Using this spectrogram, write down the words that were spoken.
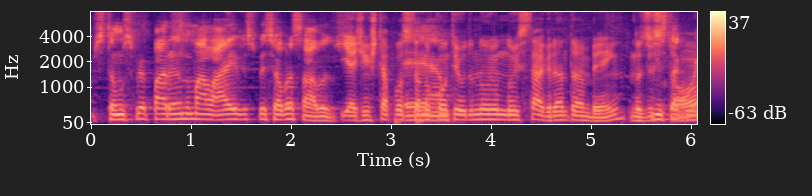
Estamos preparando uma live especial para sábados. E a gente tá postando É. conteúdo no, no Instagram também, nos Instagram.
